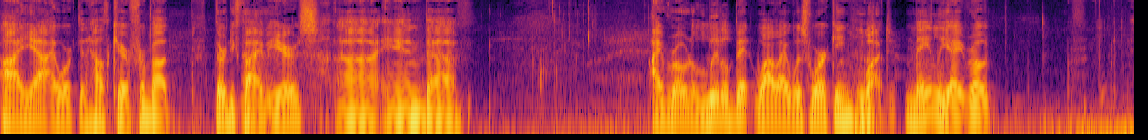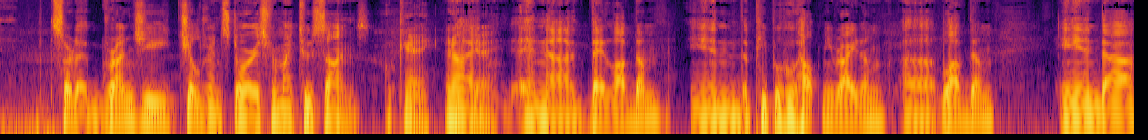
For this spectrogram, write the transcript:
Uh, yeah, I worked in healthcare for about 35 years, uh, and uh, I wrote a little bit while I was working. What? Uh, mainly, I wrote sort of grungy children's stories for my two sons. Okay. You know, okay. I, and uh, they loved them, and the people who helped me write them uh, loved them, and uh,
